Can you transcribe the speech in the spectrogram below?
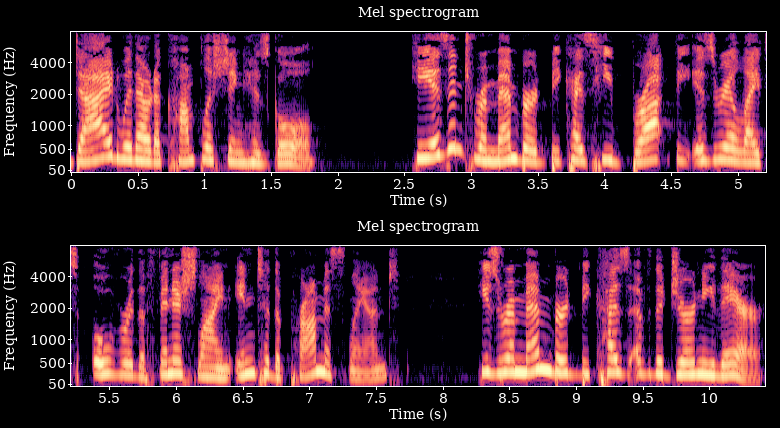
died without accomplishing his goal. He isn't remembered because he brought the Israelites over the finish line into the promised land. He's remembered because of the journey there,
